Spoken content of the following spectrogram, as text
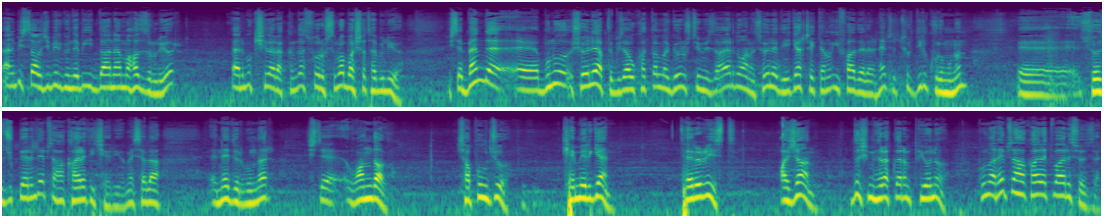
Yani bir savcı bir günde bir iddianame hazırlıyor. Yani bu kişiler hakkında soruşturma başlatabiliyor. İşte ben de e, bunu şöyle yaptık. Biz avukatlarla görüştüğümüzde Erdoğan'ın söylediği gerçekten o ifadelerin hepsi Türk Dil Kurumu'nun e, sözcüklerinde hepsi hakaret içeriyor. Mesela e, nedir bunlar? İşte vandal, çapulcu, kemirgen, terörist, ajan, dış mihrakların piyonu. Bunlar hepsi hakaretvari sözler.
